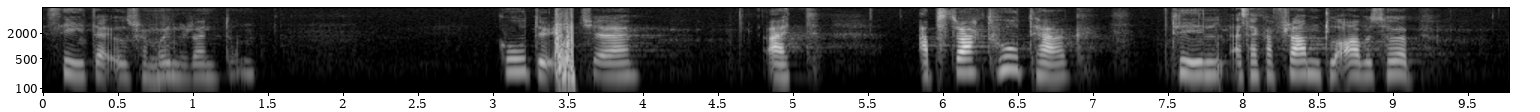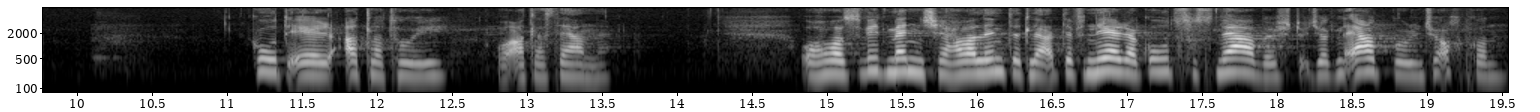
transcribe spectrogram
jeg sier det ut fra munnen rundt om. God er ikke et abstrakt hodtak til at jeg kan fram til avets høp. God er alle tog og alle stene. Og hos vidt mennesker har valintet til å definere god så snæverst og gjøre den ædboren til åkken.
